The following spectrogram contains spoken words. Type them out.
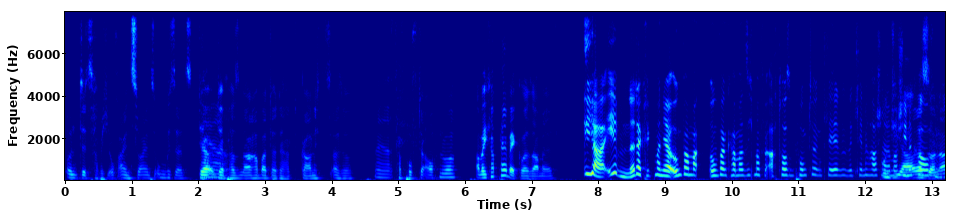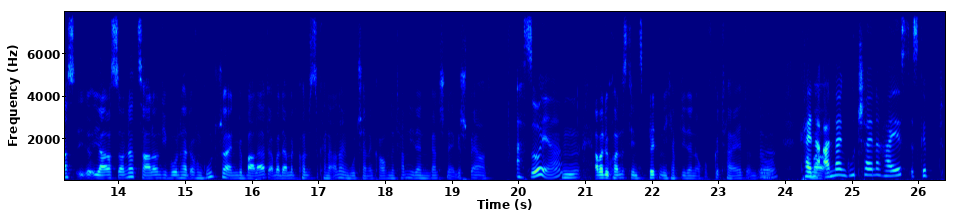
und das habe ich auch eins zu eins umgesetzt. Der, der Ja. Personalrabatter, der hat gar nichts, also verpuffte auch nur. Aber ich habe Payback gesammelt. Ja, eben, ne? Da kriegt man ja irgendwann mal, irgendwann kann man sich mal für 8000 Punkte eine kleine, eine kleine Und die Haarschneidermaschine kaufen. Jahressonders, äh, Jahressonderzahlung, die wurden halt auf einen Gutschein geballert, aber damit konntest du keine anderen Gutscheine kaufen. Das haben die dann ganz schnell gesperrt. Ach so, ja. Hm, aber du konntest den splitten, ich habe die dann auch aufgeteilt und so. Mhm. Keine Aber- anderen Gutscheine heißt, es gibt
